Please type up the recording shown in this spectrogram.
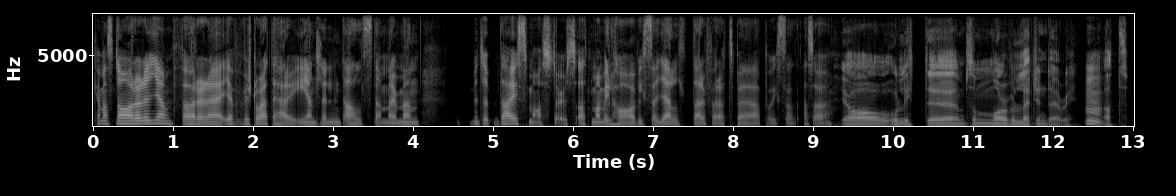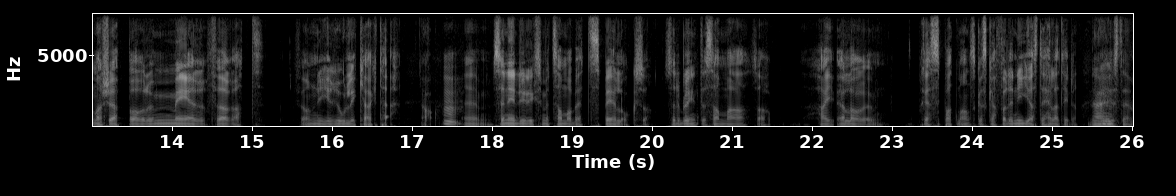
Kan man snarare jämföra det, jag förstår att det här egentligen inte alls stämmer, men med typ Dice Masters, att man vill ha vissa hjältar för att spöa på vissa, alltså, Ja, och lite eh, som Marvel Legendary. mm, Att man köper det mer för att få en ny rolig karaktär. mm. Eh, sen är det ju liksom ett samarbetsspel också. Så det blir inte samma så här, high, eller, eh, press på att man ska skaffa det nyaste hela tiden. Nej, Mm. just det.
